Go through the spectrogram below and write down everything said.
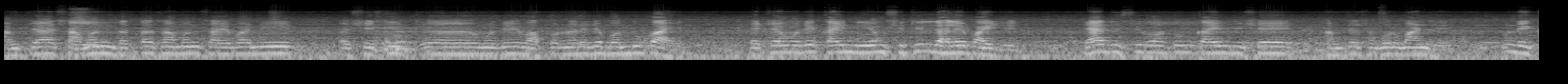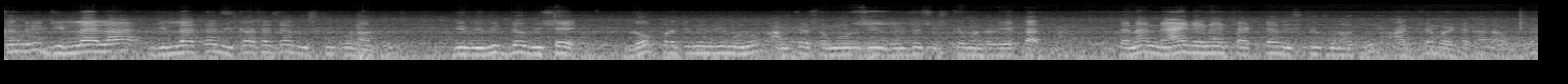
आमच्या सामंत दत्ता सामंत साहेबांनी अ, शेतीत मध्ये वापरणारे जे बंदूक आहेत त्याच्यामध्ये काही नियम शिथिल झाले पाहिजेत. त्या दृष्टिकोनातून काही विषय आमच्यासमोर मांडले. पण एकंदरीत जिल्ह्याला जिल्ह्याच्या विकासाच्या दृष्टिकोनातून जे विविध विषय लोकप्रतिनिधी म्हणून आमच्यासमोर जे विविध शिष्टमंडळ येतात त्यांना न्याय देण्याच्या दृष्टिकोनातून आजच्या बैठका लावल्या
